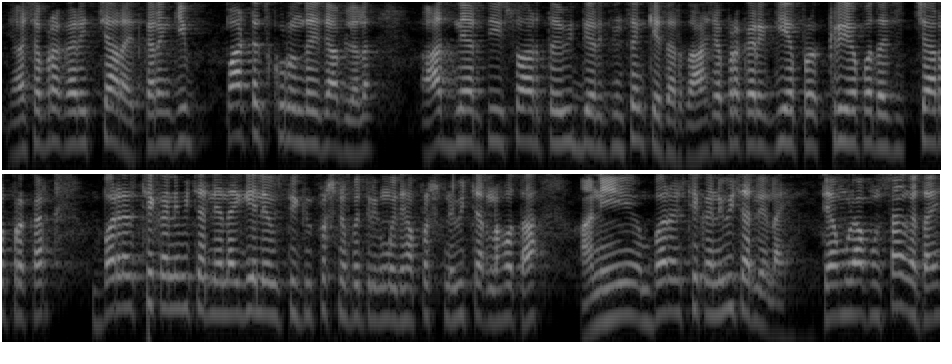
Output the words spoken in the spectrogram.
अशा प्रकारे चार आहेत. कारण की पाठच करून द्यायचे आपल्याला. आज्ञार्थी स्वार्थ विद्यार्थी संकेतार्थ. अशा प्रकारे क्रिया प्र क्रियापदाचे चार प्रकार बऱ्याच ठिकाणी विचारलेला आहे. गेल्या वेळेस देखील प्रश्नपत्रिकेमध्ये हा प्रश्न विचारला होता आणि बऱ्याच ठिकाणी विचारलेला आहे. त्यामुळे आपण सांगत आहे.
